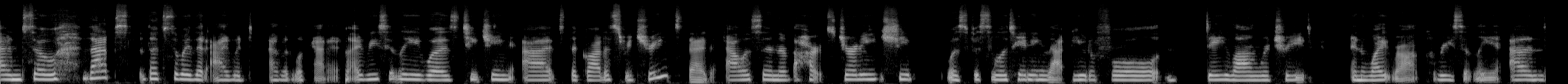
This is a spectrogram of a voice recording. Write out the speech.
And so that's that's the way that I would I would look at it. I recently was teaching at the Goddess Retreat that Allison of the Heart's Journey she was facilitating that beautiful day long retreat in White Rock recently. And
